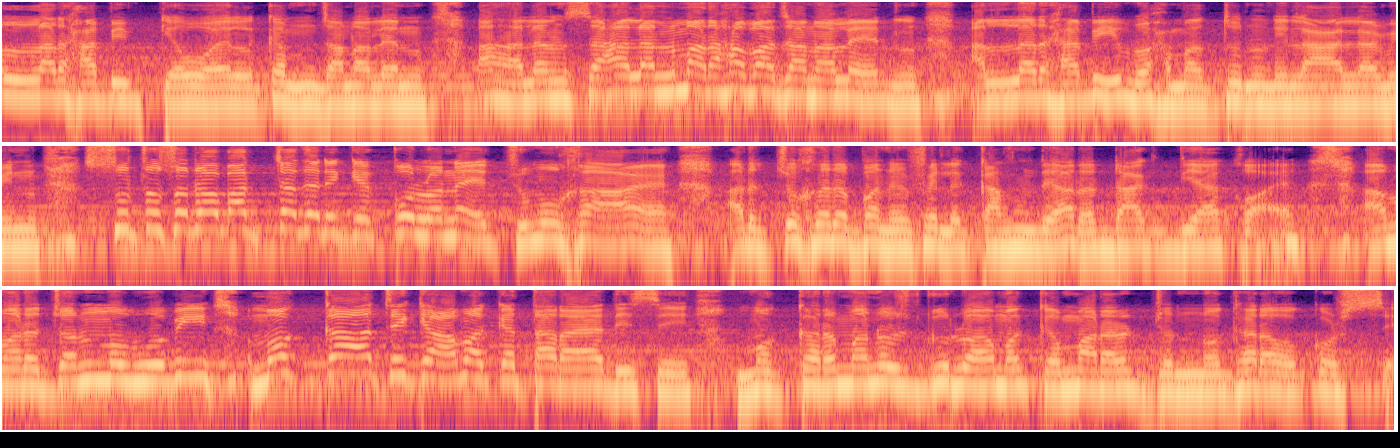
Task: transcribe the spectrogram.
আল্লাহর হাবিবকে ওয়েলকাম জানালেন। আহলান সাহলান মারহাবা জানালেন। আল্লাহর হাবিব রহমাতুল্লিল আলামিন। ছোট ছোট বাচ্চাদেরকে কোলনে চুমু খায় আর চোখের পানে ফেলে কান্দে আর ডাক দিয়া কয়, আমার জন্মভূমি মক্কা থেকে আমাকে তাড়ায় দিছে। মক্কার মানুষগুলো আমাকে মারার জন্য ঘেরাও করছে।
